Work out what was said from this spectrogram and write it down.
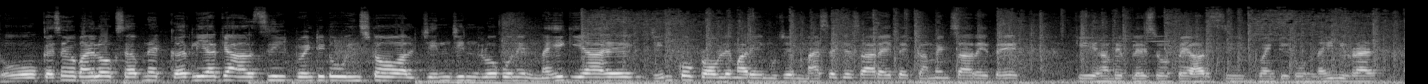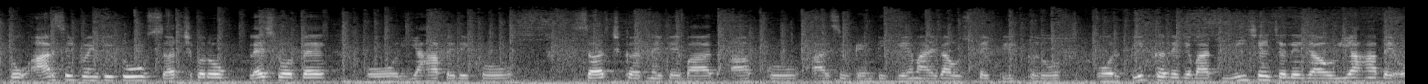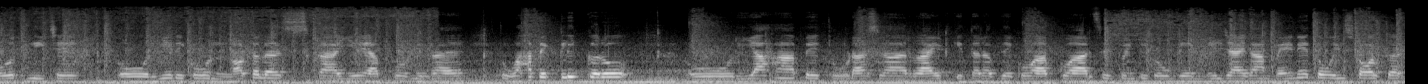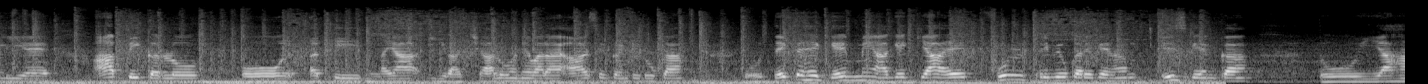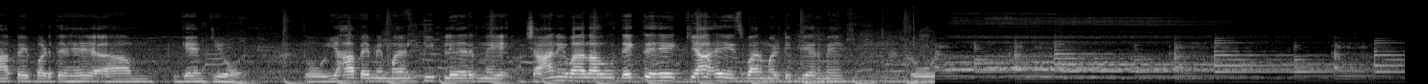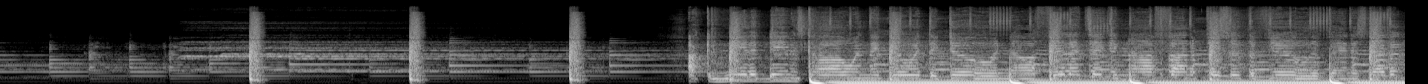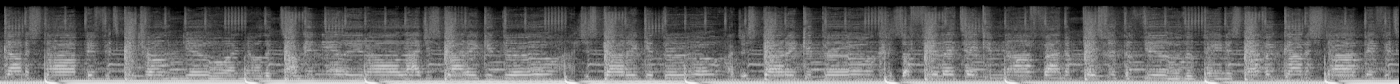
तो कैसे हो भाई लोग? सबने कर लिया क्या? R C twenty two install जिन जिन लोगों ने नहीं किया है, जिनको प्रॉब्लम आ रही, मुझे मैसेजेस आ रहे थे कमेंट्स आ रहे थे कि हमें प्ले स्टोर पर आर सी ट्वेंटी टू नहीं मिल रहा है। तो R C twenty two search करो प्ले स्टोर पर और यहाँ पे देखो सर्च करने के बाद आपको आर सी ट्वेंटी गेम आएगा। उस पर क्लिक करो और क्लिक करने के बाद नीचे चले जाओ। यहाँ पे और नीचे और ये देखो नोटलस का ये आपको मिल रहा है। तो वहाँ पे क्लिक करो और यहाँ पे थोड़ा सा राइट की तरफ़ देखो, आपको R C twenty two game मिल जाएगा। मैंने तो इंस्टॉल कर ली है, आप भी कर लो। और अभी नया ईरा चालू होने वाला है आर सी ट्वेंटी टू का। तो देखते हैं गेम में आगे क्या है। फुल रिव्यू करेंगे हम इस गेम का। तो यहाँ पे बढ़ते हैं हम गेम की ओर। तो यहाँ पे मैं मल्टीप्लेयर में जाने वाला हूँ देखते हैं क्या है इस बार मल्टीप्लेयर में तो I can hear the demons call when they do what they do And now I feel like taking off, find a place with a view The pain is never gonna stop if it's controlling you I know that time can heal it if it's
